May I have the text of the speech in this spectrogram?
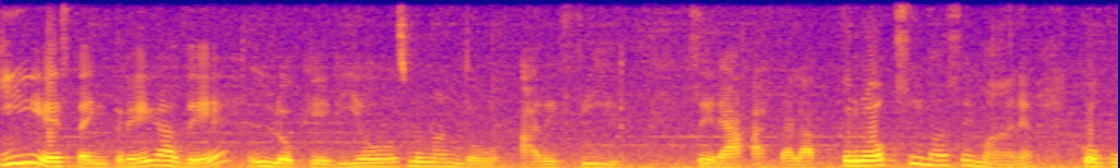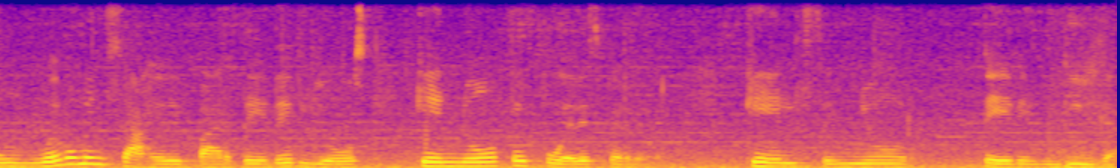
Aquí esta entrega de lo que Dios me mandó a decir. Será hasta la próxima semana con un nuevo mensaje de parte de Dios que no te puedes perder. Que el Señor te bendiga.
